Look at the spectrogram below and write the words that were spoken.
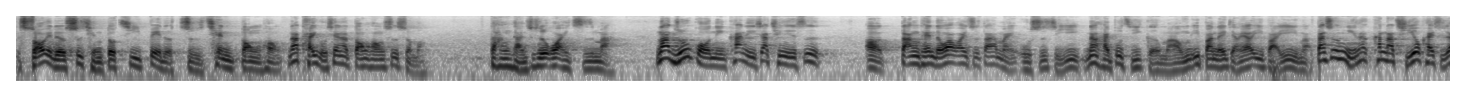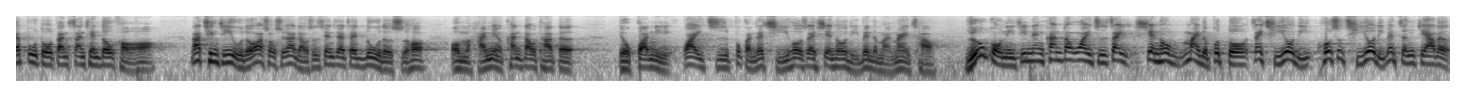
所有的事情都具备了只欠东风。那台股现在东风是什么？当然就是外资嘛。那如果你看一下清一色，哦，当天的话外资大概买五十几亿，那还不及格嘛？我们一般来讲要一百亿嘛。但是你看，看它期货开始在布多单三千多口哦。那星期五的话，说实在，老师现在在录的时候，我们还没有看到它的有关于外资不管在期货在现货里面的买卖超。如果你今天看到外资在现货卖的不多，在期货里或是期货里面增加的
